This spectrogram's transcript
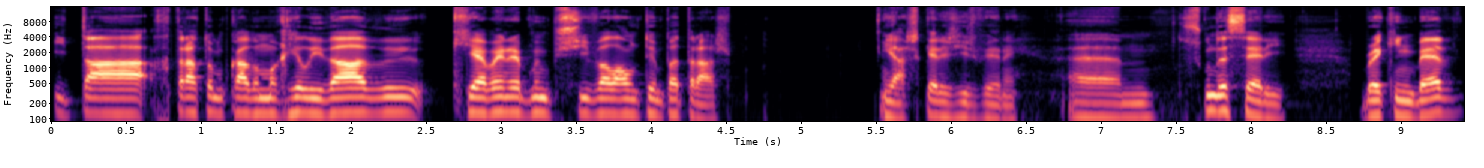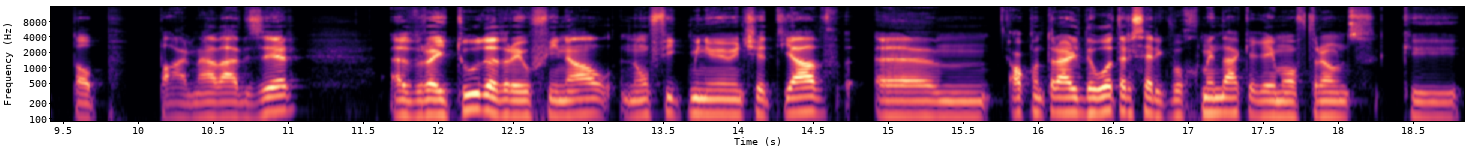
E tá, retrata um bocado uma realidade que é bem, é bem possível há um tempo atrás. E acho que queres ir verem. Um, segunda série, Breaking Bad, top. Pá, nada a dizer. Adorei tudo, adorei o final. Não fico minimamente chateado. Um, ao contrário da outra série que vou recomendar, que é Game of Thrones, que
